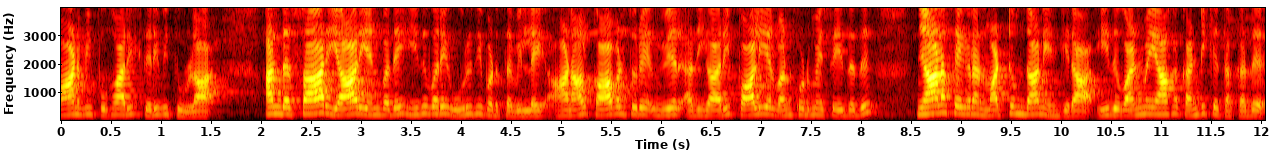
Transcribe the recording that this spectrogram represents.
மாணவி புகாரில் தெரிவித்துள்ளார். அந்த சார் யார் என்பதை இதுவரை உறுதிப்படுத்தவில்லை. ஆனால் காவல்துறை உயர் அதிகாரி பாலியல் வன்கொடுமை செய்தது ஞானசேகரன் மட்டும்தான் என்கிறார். இது வன்மையாக கண்டிக்கத்தக்கது.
